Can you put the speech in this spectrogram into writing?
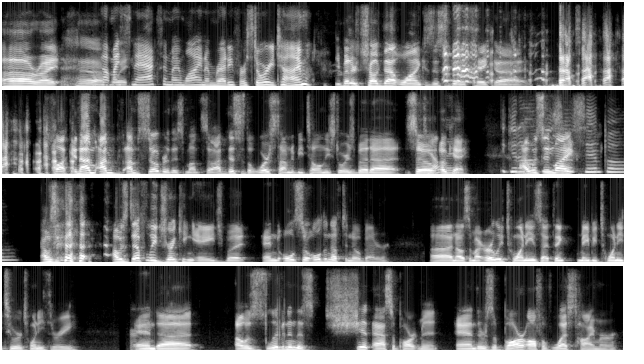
all right. Oh, Got my boy. snacks and my wine. I'm ready for story time. You better chug that wine because this is gonna take uh fuck. And I'm I'm I'm sober this month, so I'm, this is the worst time to be telling these stories. But uh, so Tell okay, I was be in so my- simple. I was I was definitely drinking age, but and also old enough to know better. Uh, and I was in my early 20s, I think maybe 22 or 23. And uh, I was living in this shit ass apartment, and there's a bar off of Westheimer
